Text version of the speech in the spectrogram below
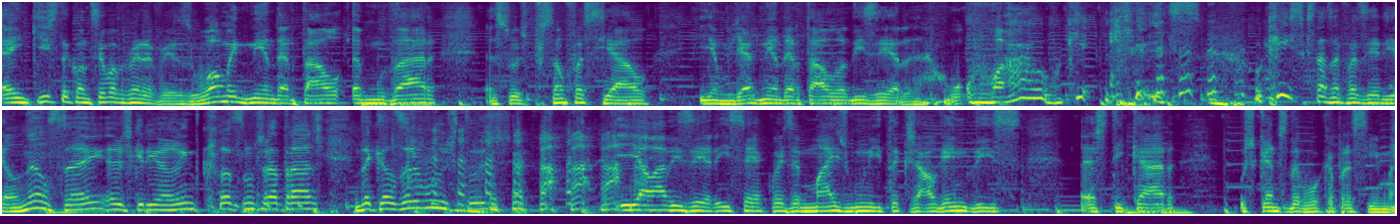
em que isto aconteceu pela primeira vez. O homem de Neandertal a mudar a sua expressão facial e a mulher de Neandertal a dizer Uau, o que, o que é isso? O que é isso que estás a fazer? E ele, não sei, eles queriam muito que fôssemos atrás daqueles arbustos. E ela a dizer, isso é a coisa mais bonita que já alguém me disse, a esticar os cantos da boca para cima.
